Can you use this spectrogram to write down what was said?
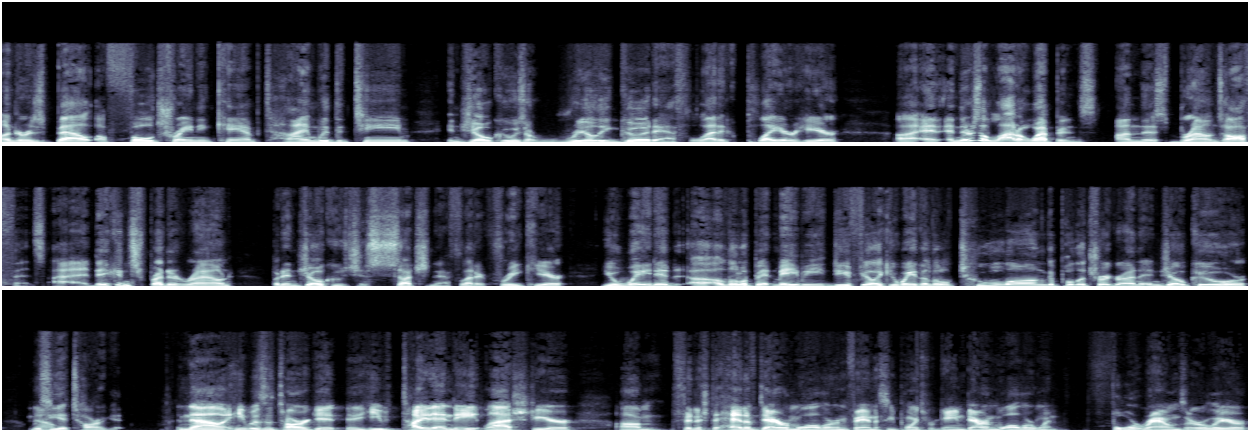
under his belt, a full training camp, time with the team. Njoku is a really good athletic player here. Uh, and, and, there's a lot of weapons on this Browns offense. Uh, they can spread it around, but Njoku's just such an athletic freak here. You waited a, a, little bit, maybe. Do you feel like you waited a little too long to pull the trigger on Njoku, or was no. he a target? No, he was a target. He tight end eight last year. Um, finished ahead of Darren Waller in fantasy points per game. Darren Waller went four rounds earlier.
